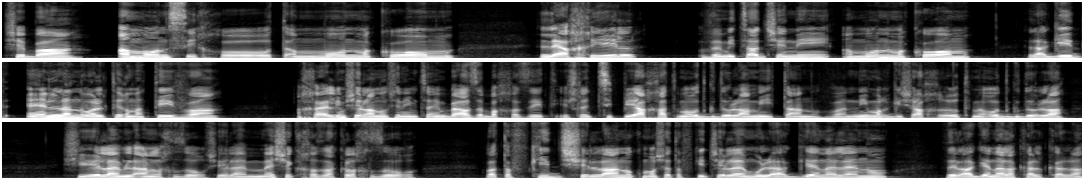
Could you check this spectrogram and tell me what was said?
שבה המון שיחות, המון מקום להכיל, ומצד שני, המון מקום להגיד, אין לנו אלטרנטיבה. החיילים שלנו שנמצאים בעזה בחזית, יש להם ציפייה אחת מאוד גדולה מאיתנו, ואני מרגישה אחריות מאוד גדולה שיהיה להם לאן לחזור, שיהיה להם משק חזק לחזור. והתפקיד שלנו, כמו שהתפקיד שלהם הוא להגן עלינו, זה להגן על הכלכלה.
